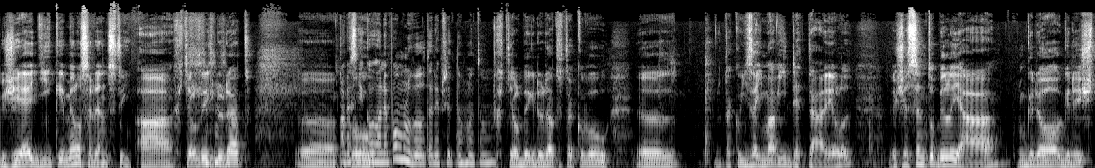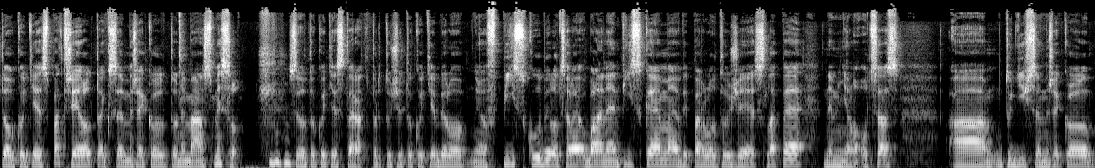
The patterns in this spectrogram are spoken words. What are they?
žije díky milosedenství. A chtěl bych dodat uh, Abys nikoho nepomluvil tady při tomhletom. chtěl bych dodat takovou eh, takový zajímavý detail, že jsem to byl já, kdo, když to kotě spatřil, tak jsem řekl, to nemá smysl se o to kotě starat, protože to kotě bylo v písku, bylo celé obalené pískem, vypadalo to, že je slepé, nemělo ocas a tudíž jsem řekl,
